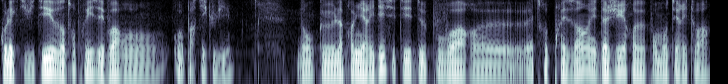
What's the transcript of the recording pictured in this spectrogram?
collectivités, aux entreprises et voire aux, particuliers. Donc euh, la première idée, c'était de pouvoir euh, être présent et d'agir euh, pour mon territoire.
